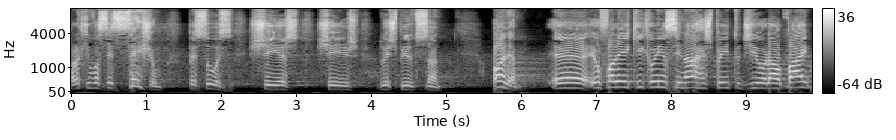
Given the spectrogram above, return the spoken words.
para que vocês sejam pessoas cheias, cheias do Espírito Santo. Olha, é, eu falei aqui que eu ia ensinar a respeito de orar ao Pai,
